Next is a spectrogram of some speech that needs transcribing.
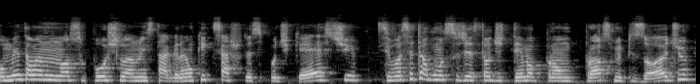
comenta lá no nosso post lá no Instagram o que, que você achou desse podcast. Se você tem alguma sugestão de tema para um próximo episódio.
